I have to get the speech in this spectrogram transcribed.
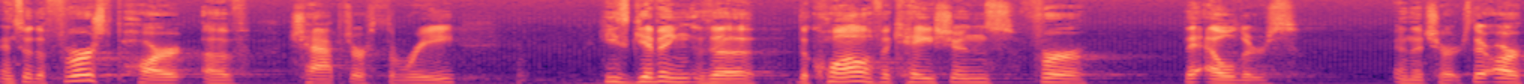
And so the first part of chapter 3, he's giving the, the qualifications for the elders in the church. There are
